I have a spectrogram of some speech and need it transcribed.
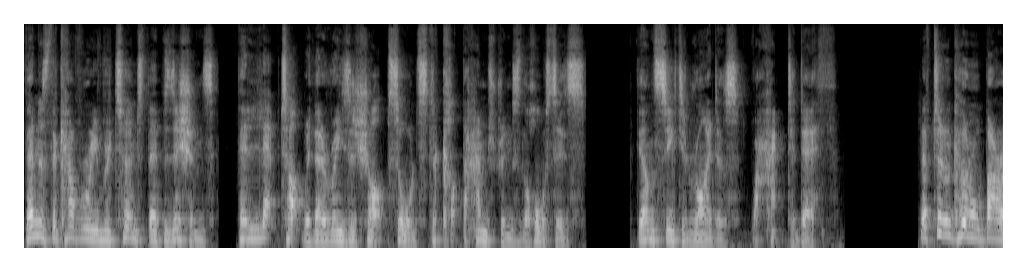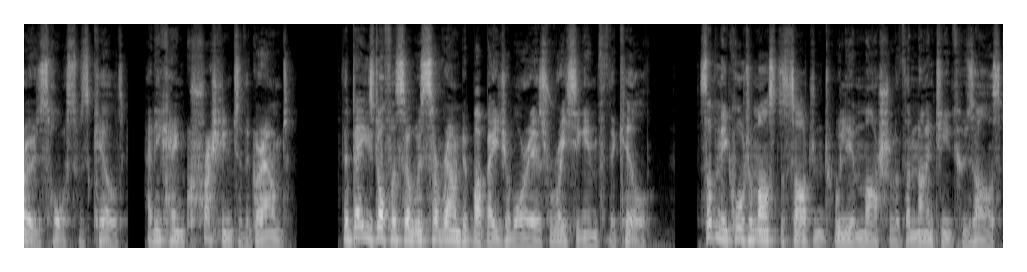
Then, as the cavalry returned to their positions, they leapt up with their razor sharp swords to cut the hamstrings of the horses. The unseated riders were hacked to death. Lieutenant Colonel Barrow's horse was killed, and he came crashing to the ground. The dazed officer was surrounded by Beja warriors racing in for the kill. Suddenly, Quartermaster Sergeant William Marshall of the 19th Hussars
